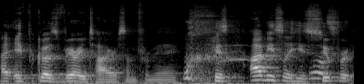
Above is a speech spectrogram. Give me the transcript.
I, it goes very tiresome for me because obviously he's Well, super.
